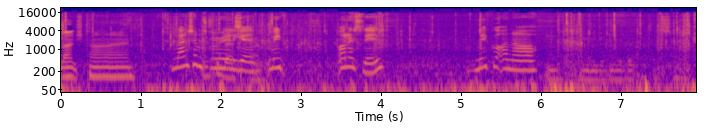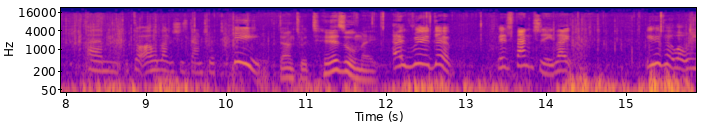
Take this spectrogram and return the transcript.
Lunchtime. Lunchtime's It's the really good. time. We've honestly, we've got enough. Mm, I'm gonna get another bit. Um, got our lunches down to a T. Down to a tizzle, mate. It's really good. It's fancy. Like you could put what we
